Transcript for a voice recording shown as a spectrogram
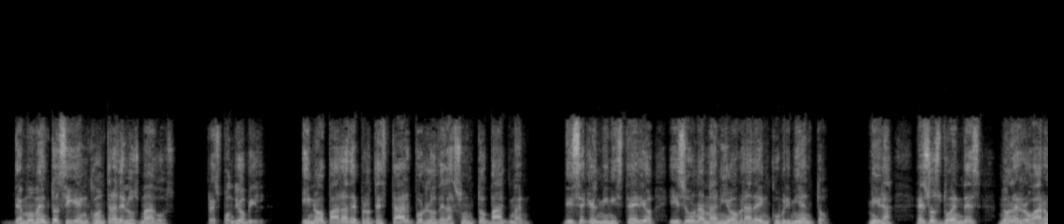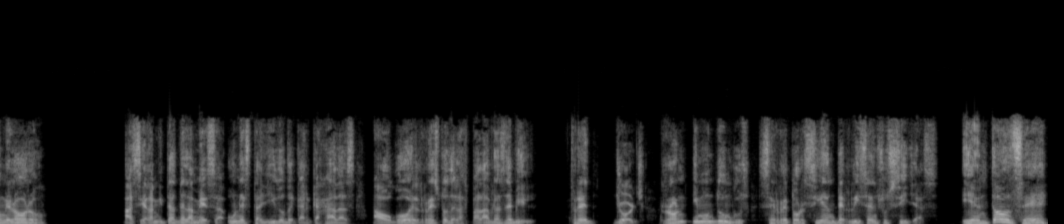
De momento sigue en contra de los magos, respondió Bill. Y no para de protestar por lo del asunto Bagman. Dice que el ministerio hizo una maniobra de encubrimiento. Mira, esos duendes no le robaron el oro. Hacia la mitad de la mesa, un estallido de carcajadas ahogó el resto de las palabras de Bill. Fred, George, Ron y Mundungus se retorcían de risa en sus sillas. Y entonces,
